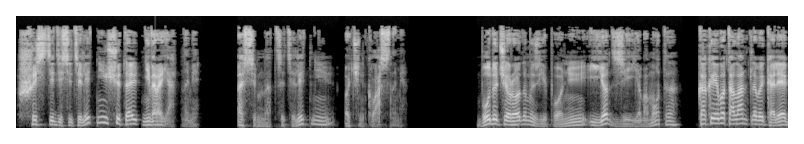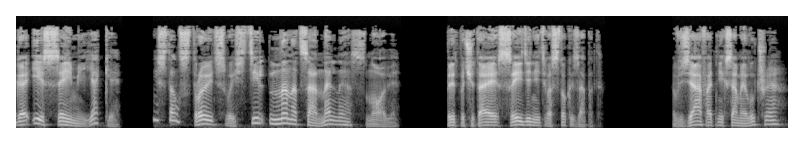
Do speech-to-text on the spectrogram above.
шестидесятилетние считают невероятными, а семнадцатилетние — очень классными. Будучи родом из Японии, Йодзи Ямамото как и его талантливый коллега Исэй Мияки, не стал строить свой стиль на национальной основе, предпочитая соединить Восток и Запад. Взяв от них самое лучшее,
